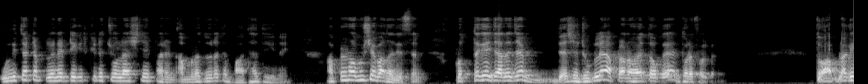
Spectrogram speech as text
উনি তো একটা প্লেনের টিকিট কেটে চলে আসলেই পারেন, আমরা তো বাধা দিই নাই। আপনারা অবশ্যই বাধা দিচ্ছেন প্রত্যেকেই জানে যে, দেশে ঢুকলে আপনারা হয়তো ওকে ধরে ফেলবেন। তো আপনাকে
